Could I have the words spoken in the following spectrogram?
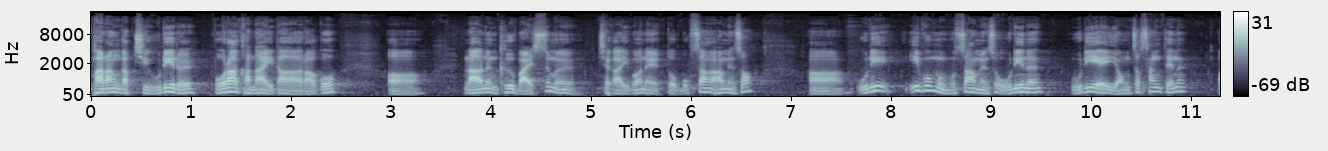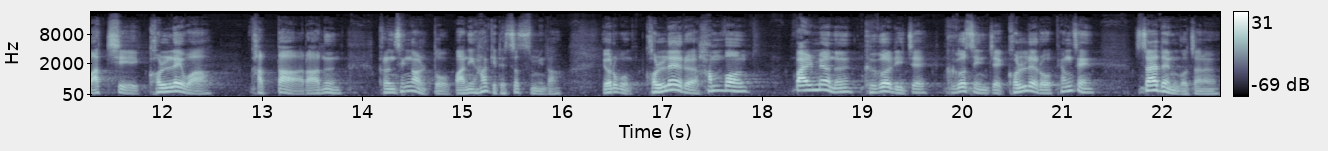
바람같이 우리를 몰아가나이다라고 어 라는 그 말씀을 제가 이번에 또 묵상을 하면서 아 우리 이 부분 묵상하면서 우리는 우리의 영적 상태는 마치 걸레와 같다라는 그런 생각을 또 많이 하게 됐었습니다. 여러분 걸레를 한번 빨면은 그걸 이제 그것은 이제 걸레로 평생 써야 되는 거잖아요.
